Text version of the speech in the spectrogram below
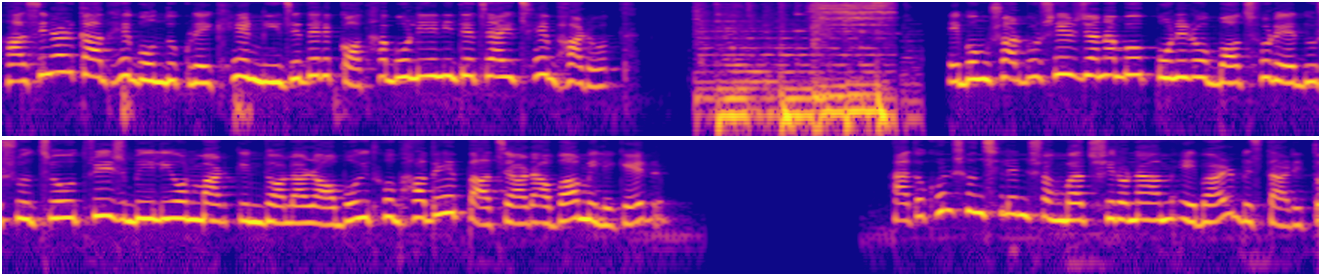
হাসিনার কাঁধে বন্দুক রেখে নিজেদের কথা বলিয়ে নিতে চাইছে ভারত। এবং সর্বশেষ জানাব, পনেরো বছরে দুশো চৌত্রিশ বিলিয়ন মার্কিন ডলার অবৈধভাবে পাচার আওয়ামী লীগের। এতক্ষণ শুনছিলেন সংবাদ শিরোনাম, এবার বিস্তারিত।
